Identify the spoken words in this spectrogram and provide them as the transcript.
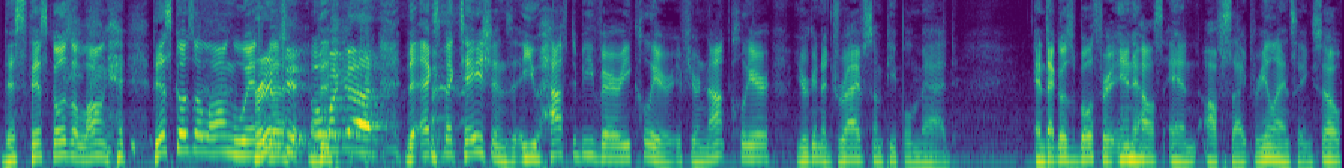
this this goes along this goes along with the-. Oh my God. the expectations. You have to be very clear. If you're not clear, you're going to drive some people mad. And that goes both for in-house and off-site freelancing. So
